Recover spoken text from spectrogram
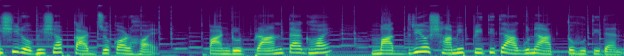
ঋষির অভিশাপ কার্যকর হয়। পাণ্ডুর প্রাণ ত্যাগ হয় মাদ্রিও স্বামী প্রীতিতে আগুনে আত্মহুতি দেন।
